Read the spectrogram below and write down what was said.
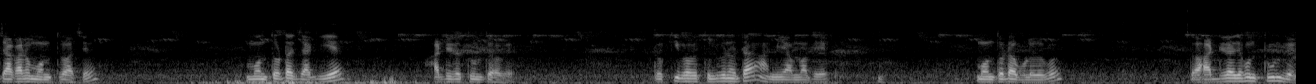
জাগানো মন্ত্র আছে। মন্ত্রটা জাগিয়ে হাড্ডিটা তুলতে হবে। তো কীভাবে তুলবেন ওটা? আমি আপনাদের মন্ত্রটা বলে দেবো। তো হাড্ডিটা যখন তুলবেন,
